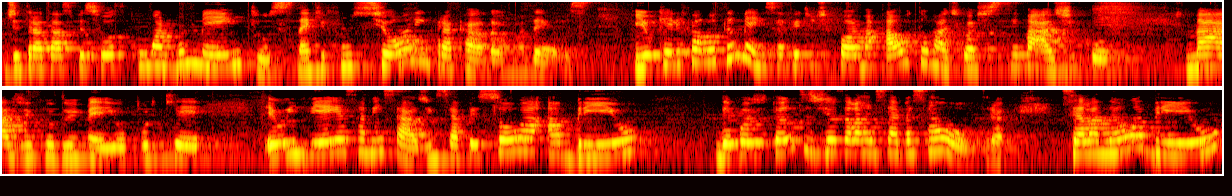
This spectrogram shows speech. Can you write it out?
de tratar as pessoas com argumentos né, que funcionem para cada uma delas. E o que ele falou também, isso é feito de forma automática. Eu acho assim mágico, mágico do e-mail, porque eu enviei essa mensagem. Se a pessoa abriu, depois de tantos dias ela recebe essa outra. Se ela não abriu,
